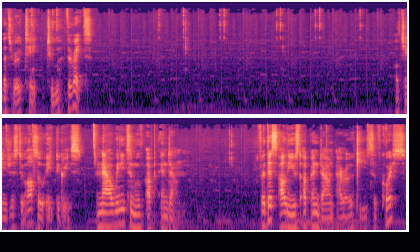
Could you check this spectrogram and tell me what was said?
let's rotate to the right. I'll change this to also 8 degrees. Now we need to move up and down. For this, I'll use the up and down arrow keys, of course.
